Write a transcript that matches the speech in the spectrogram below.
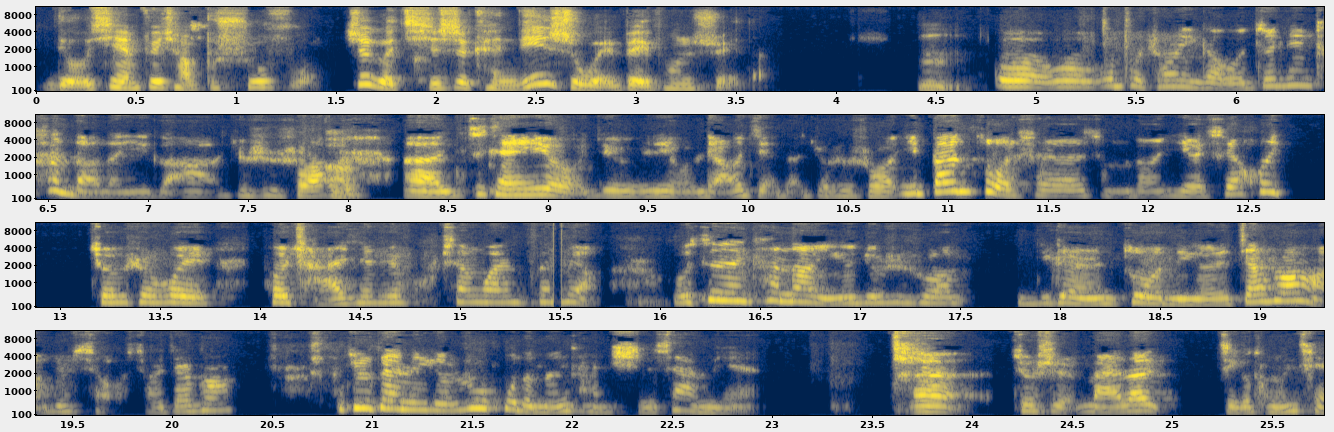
流线非常不舒服，这个其实肯定是违背风水的。嗯，我我我补充一个，我最近看到的一个啊，就是说，呃，之前也有就有了解的，就是说，一般做些什么东西，有些会，就是会会查一些这相关资料。我现在看到一个，就是说，一个人做那个家装啊，就小小家装，他就在那个入户的门槛石下面，呃，就是埋了几个铜钱。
